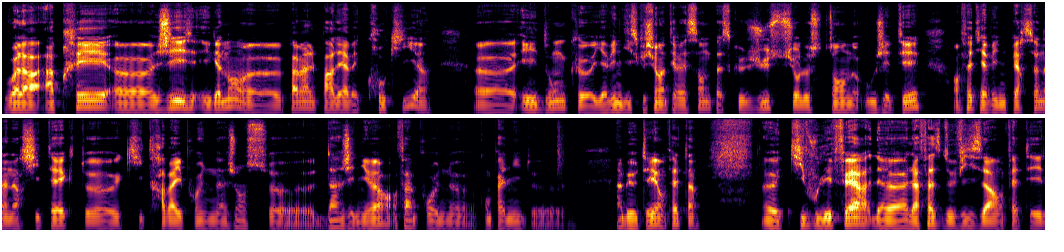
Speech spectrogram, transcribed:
Voilà, après, heu, j'ai également, heu, pas mal parlé avec Kroki, heu et donc il y avait une discussion intéressante parce que juste sur le stand où j'étais, en fait, il y avait une personne, un architecte, qui travaille pour une agence, d'ingénieurs, enfin pour une, compagnie de un BET en fait, heu, qui voulait faire, heu, la phase de visa en fait. Et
